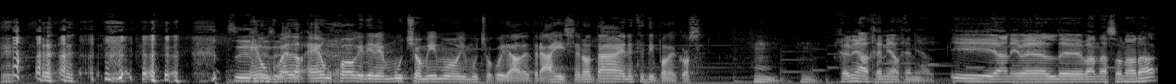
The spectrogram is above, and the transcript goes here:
es, un juego, es un juego que tiene mucho mimo y mucho cuidado detrás y se nota en este tipo de cosas. Hmm, hmm. Genial, genial, genial. Y a nivel de banda sonora,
